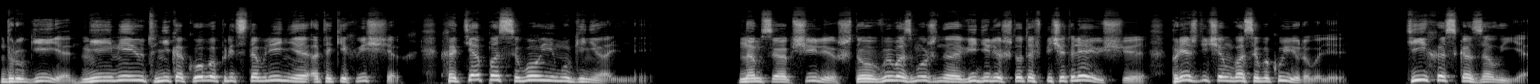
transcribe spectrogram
Другие не имеют никакого представления о таких вещах, хотя по-своему гениальны. Нам сообщили, что вы, возможно, видели что-то впечатляющее, прежде чем вас эвакуировали. Тихо сказал я.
